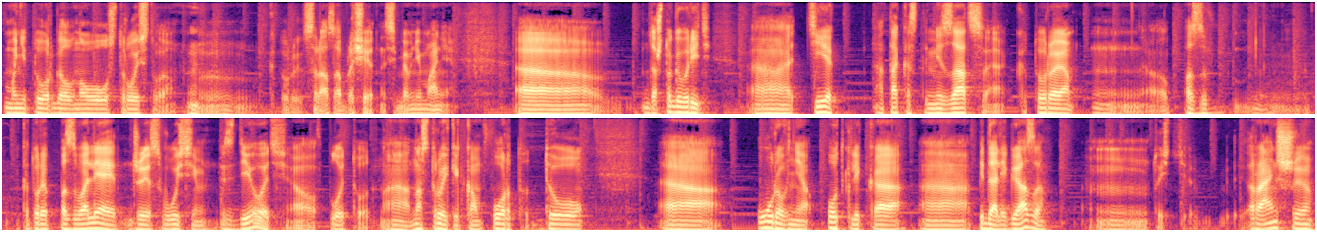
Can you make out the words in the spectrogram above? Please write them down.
монитор головного устройства, mm. который сразу обращает на себя внимание. Да что говорить, те, та кастомизация, которая, поз, которая позволяет GS8 сделать, вплоть от настройки комфорт до уровня отклика педали газа, то есть раньше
